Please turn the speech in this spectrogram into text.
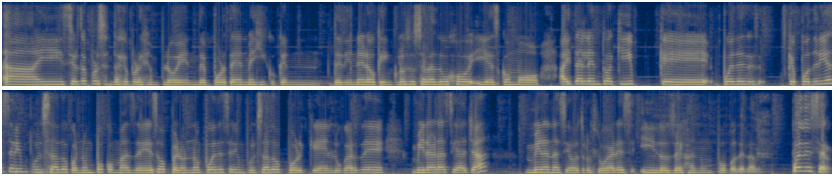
hay cierto porcentaje, por ejemplo, en deporte en México que de dinero que incluso se redujo y es como hay talento aquí que puede que podría ser impulsado con un poco más de eso, pero no puede ser impulsado porque en lugar de mirar hacia allá, miran hacia otros lugares y los dejan un poco de lado. Puede ser,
